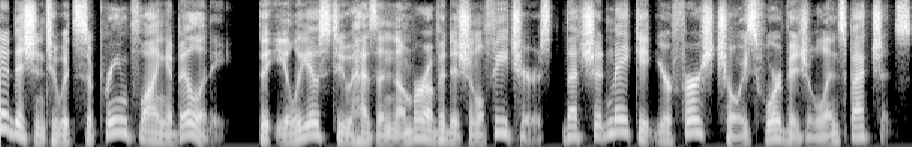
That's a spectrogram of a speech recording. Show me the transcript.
addition to its supreme flying ability, the Elios 2 has a number of additional features that should make it your first choice for visual inspections.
